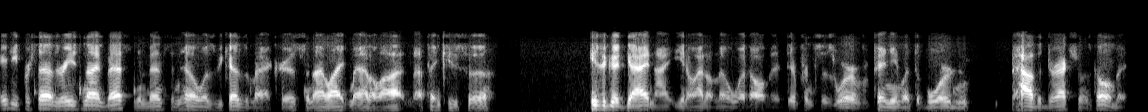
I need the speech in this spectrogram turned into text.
eighty percent of the reason I invested in Benson Hill was because of Matt Crisp, and I like Matt a lot, and I think he's a he's a good guy. And I, you know, I don't know what all the differences were of opinion with the board and how the direction was going, but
